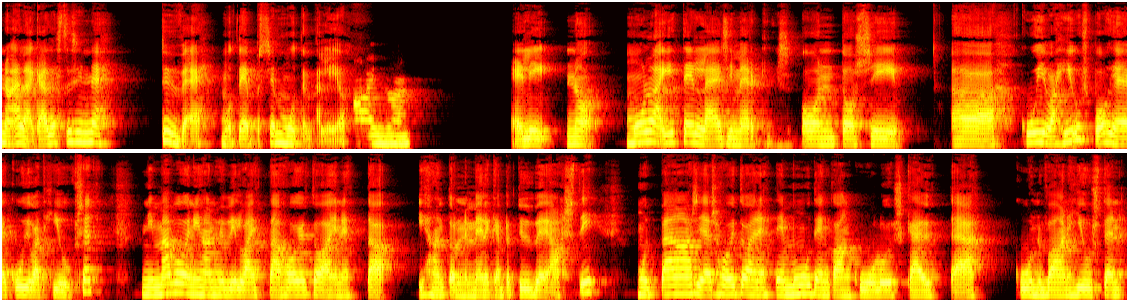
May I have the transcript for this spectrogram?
no älä käytä sitä sinne tyveä, mutta eipä se muuten väliä ole. Aivan. Eli no, mulla itsellä esimerkiksi on tosi äh, kuiva hiuspohja ja kuivat hiukset, niin mä voin ihan hyvin laittaa hoitoainetta ihan tonne melkeinpä tyve asti, mutta pääasiassa hoitoainetta ei muutenkaan kuuluisi käyttää kuin vaan hiusten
